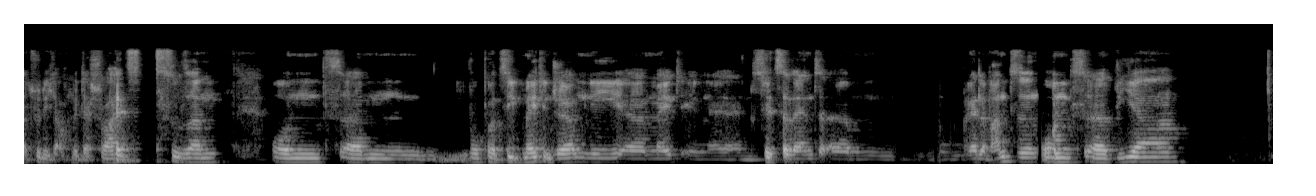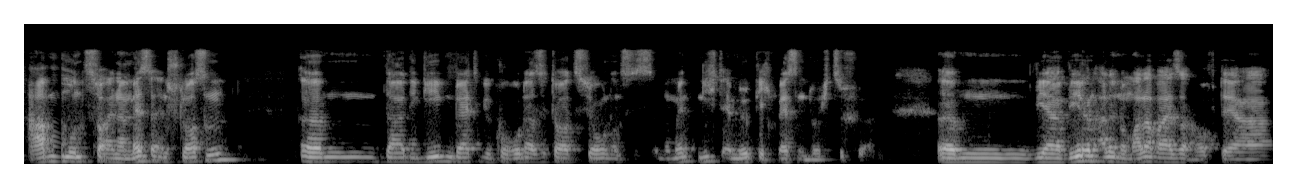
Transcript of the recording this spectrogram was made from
natürlich auch mit der Schweiz zusammen und ähm, wo im Prinzip Made in Germany, äh, Made in, äh, in Switzerland ähm, relevant sind. Und äh, wir haben uns zu einer Messe entschlossen, ähm, da die gegenwärtige Corona-Situation uns im Moment nicht ermöglicht, Messen durchzuführen. Ähm, wir wären alle normalerweise auf der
